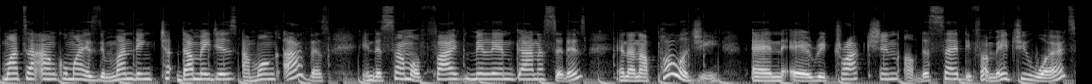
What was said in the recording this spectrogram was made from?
Martha Ankomah is demanding ch- damages, among others, in the sum of 5 million Ghana cedis and an apology and a retraction of the said defamatory words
